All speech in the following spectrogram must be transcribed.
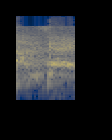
Sabe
